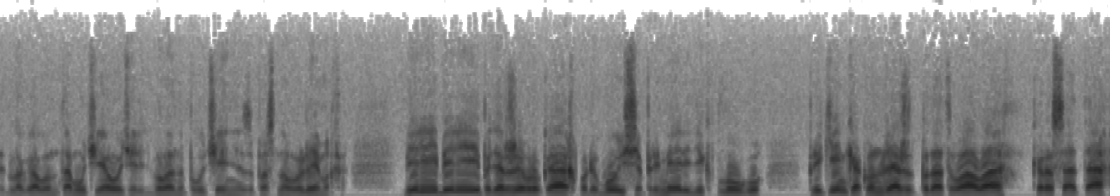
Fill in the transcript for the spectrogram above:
Предлагал он тому, чья очередь была на получение запасного лемеха. «Бери, бери, подержи в руках, полюбуйся, примериди к плугу. Прикинь, как он ляжет под отвал, а? Красота!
